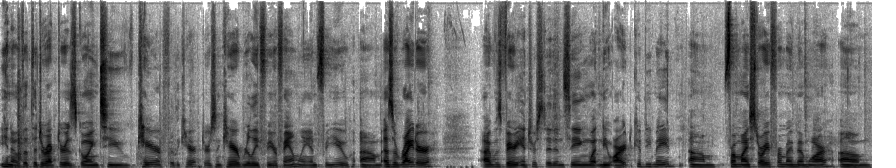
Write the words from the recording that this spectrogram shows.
you know, that the director is going to care for the characters and care really for your family and for you. Um, as a writer, I was very interested in seeing what new art could be made um, from my story, from my memoir. Um,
